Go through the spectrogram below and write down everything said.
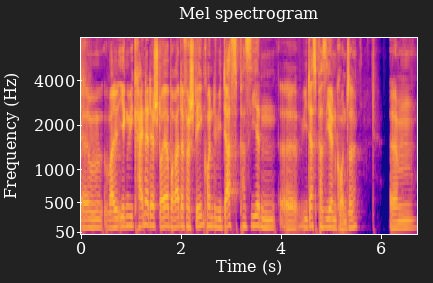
Ähm, weil irgendwie keiner der Steuerberater verstehen konnte, wie das passieren, äh, wie das passieren konnte. Ähm,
